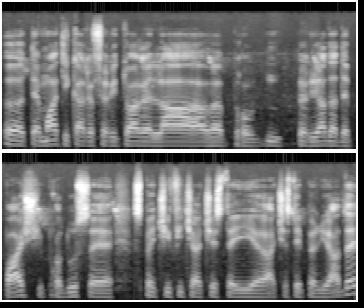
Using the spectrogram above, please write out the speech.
uh, tematica referitoare la uh, perioada de pași și produse specifice acestei, acestei perioade,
